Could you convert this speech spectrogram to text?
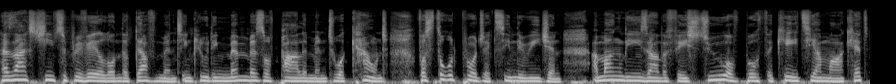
has asked chiefs to prevail on the government, including members of parliament, to account for stalled projects in the region. Among these are the phase two of both the Kejetia Market,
